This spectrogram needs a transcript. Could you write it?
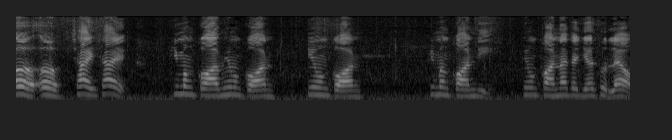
เออเออใช่ใช่พี่มังกรพี่มังกรพี่มังกรพี่มังกรดิพี่มังกรน่าจะเยอะสุดแล้ว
